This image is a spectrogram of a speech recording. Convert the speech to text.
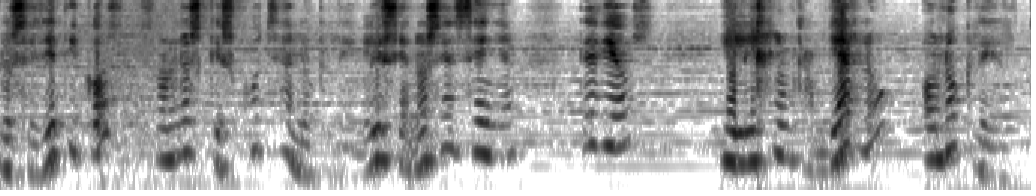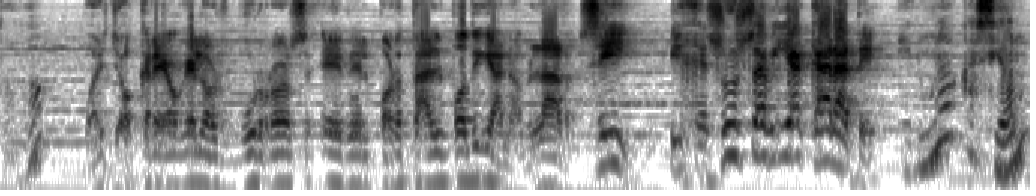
Los heréticos son los que escuchan lo que la Iglesia nos enseña de Dios y eligen cambiarlo o no creer todo. Pues yo creo que los burros en el portal podían hablar. Sí, y Jesús sabía karate. En una ocasión,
